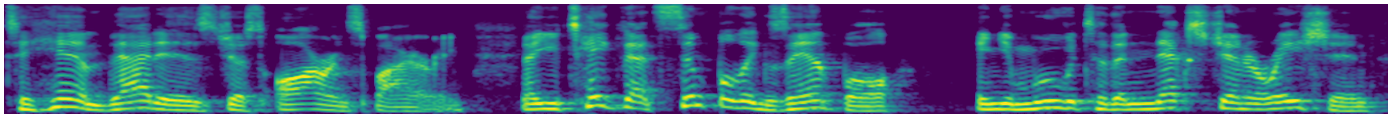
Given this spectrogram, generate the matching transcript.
to him, that is just awe inspiring. Now, you take that simple example and you move it to the next generation,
